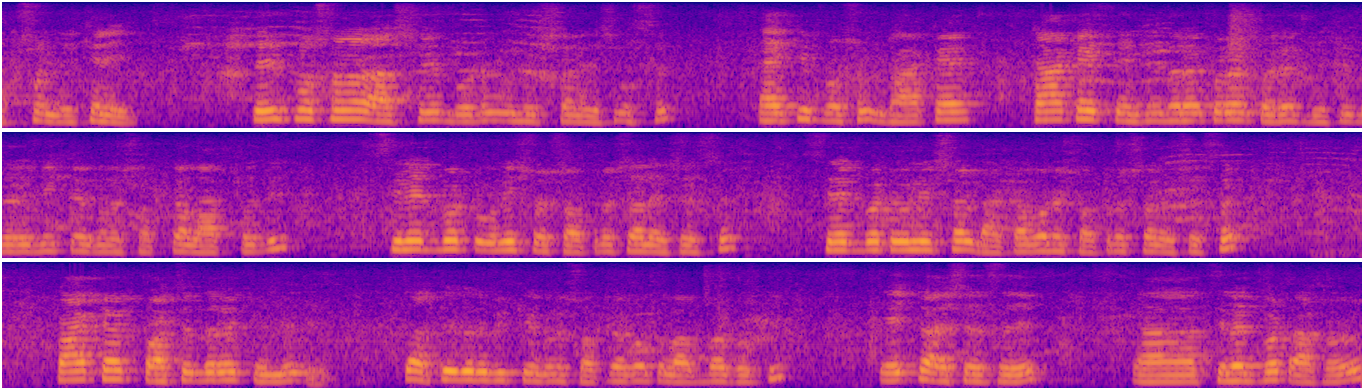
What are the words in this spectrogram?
অপশন লিখে নিই। এই প্রশ্নটা রাজশাহী বোর্ডে উনিশ সালে এসেছে। একই প্রশ্ন, ঢাকায় টাকায় তিনটি ধরে করে করে, দুটি ধরে বিক্রয় করে সবটা লাভ ক্ষতি সিলেট বোর্ড উনিশশো সতেরো সালে এসেছে। সিলেট বোর্ড উনিশ সাল, ঢাকা বোর্ডে সতেরো সাল এসেছে। টাকা পাঁচে ধরে কিনে চারটে ধরে বিক্রি করে সবটা কত লাভ বা ক্ষতি? এটা এসেছে সিলেট বোর্ড আঠারো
